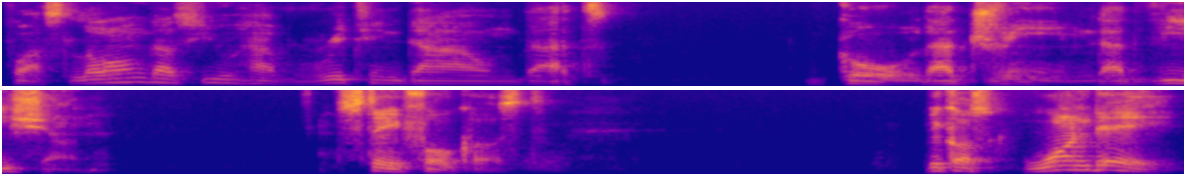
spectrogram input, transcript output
for as long as you have written down that goal, that dream, that vision, stay focused. Because one day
